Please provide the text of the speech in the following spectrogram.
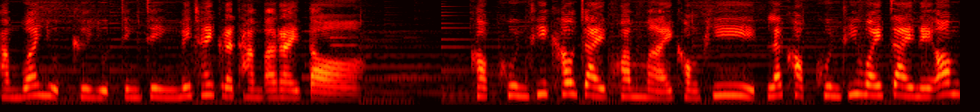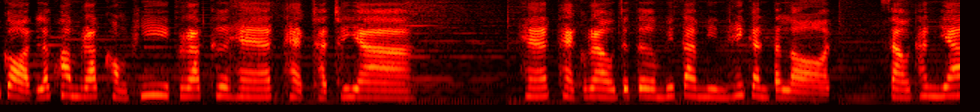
คำว่าหยุดคือหยุดจริง ๆ ไม่ใช่กระทำอะไรต่อ ขอบคุณที่เข้าใจความหมายของพี่ และขอบคุณที่ไว้ใจในอ้อมกอดและความรักของพี่ รักเธอแฮชแท็กชัชยาแฮชแท็กเราจะเติมวิตามินให้กันตลอด สาวธัญญา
